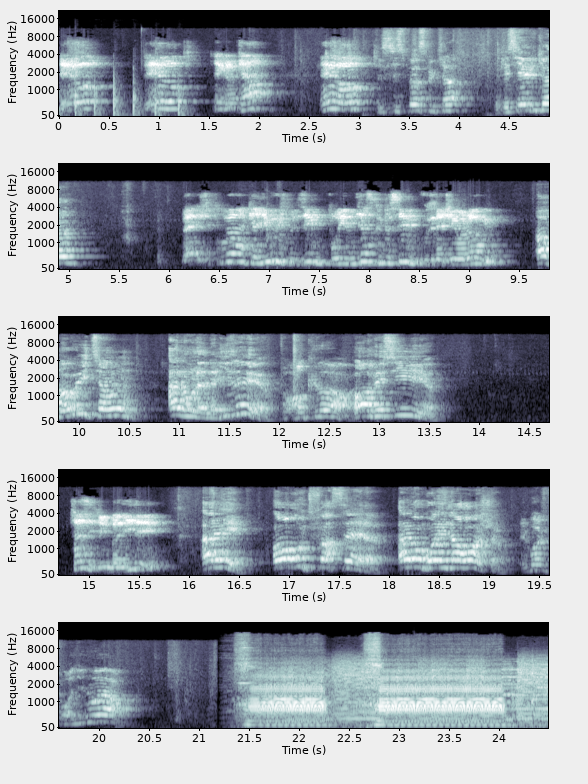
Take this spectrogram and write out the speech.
Eh oh Eh oh Y'a quelqu'un? Eh oh Qu'est-ce qui se passe, Lucas? Qu'est-ce qu'il y a, Lucas? Ben, j'ai trouvé un caillou et je me disais que vous pourriez me dire ce que c'est, vous êtes géologue. Ah bah oui, tiens non Allons l'analyser. Pas encore. Oh mais si. Ça, c'est une bonne idée. Allez En route, Farcelle. Allons broyer de la roche. Et moi, je vois du noir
